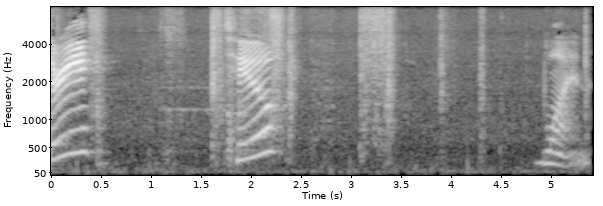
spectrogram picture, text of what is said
Three, two, one.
